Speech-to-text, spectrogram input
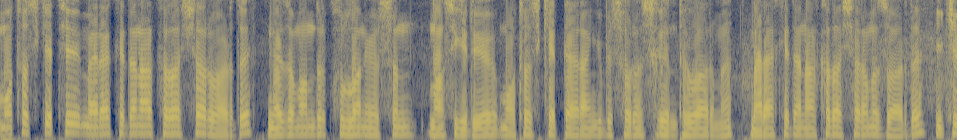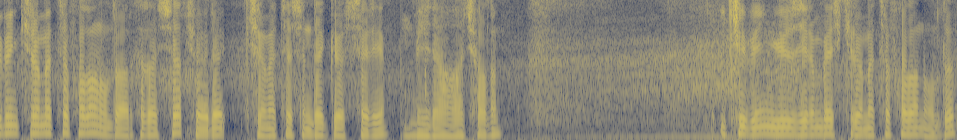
Motosikleti merak eden arkadaşlar vardı. Ne zamandır kullanıyorsun? Nasıl gidiyor? Motosiklette herhangi bir sorun sıkıntı var mı? Merak eden arkadaşlarımız vardı. 2000 kilometre falan oldu arkadaşlar. Şöyle kilometresini de göstereyim. Bir daha açalım. 2125 kilometre falan oldu.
